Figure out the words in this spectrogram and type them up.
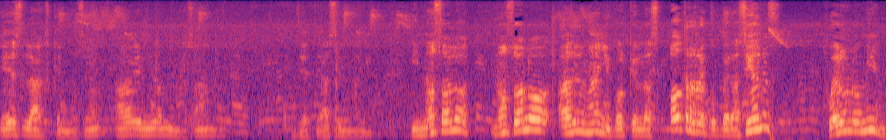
es la que nos ha venido amenazando desde hace un año. Y no solo, no solo hace un año, porque las otras recuperaciones fueron lo mismo.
